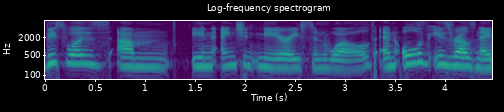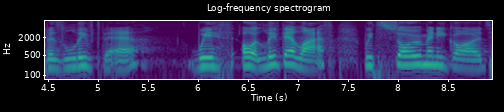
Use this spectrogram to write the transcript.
this was um, in ancient Near Eastern world, and all of Israel's neighbors lived there with or live their life with so many gods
